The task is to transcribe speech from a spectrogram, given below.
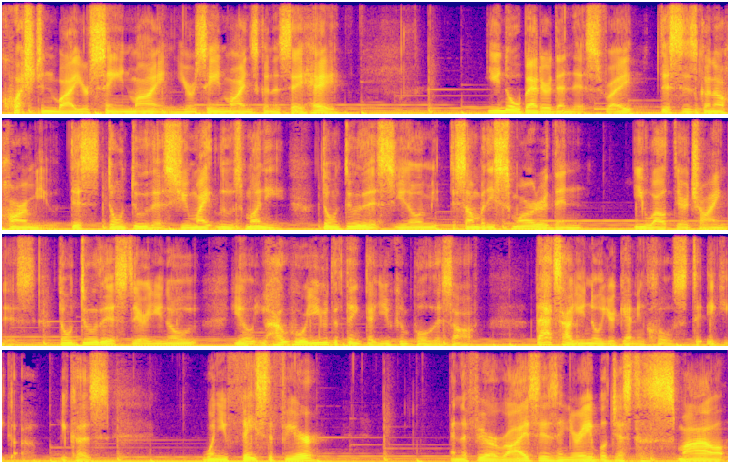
questioned by your sane mind. Your sane mind's going to say, hey, you know better than this, right? This is going to harm you. This, don't do this. You might lose money. Don't do this. You know, somebody smarter than you out there trying this. Don't do this there. You know, you know, how, who are you to think that you can pull this off? That's how you know you're getting close to Ikiga. Because when you face the fear, and the fear arises and you're able just to smile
